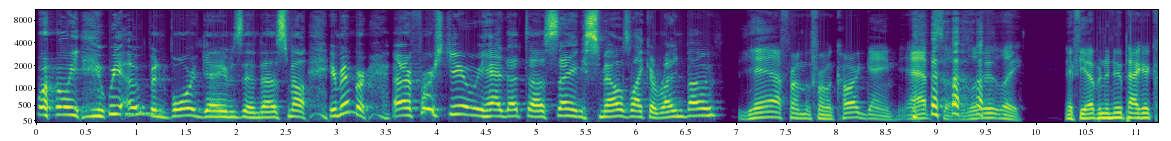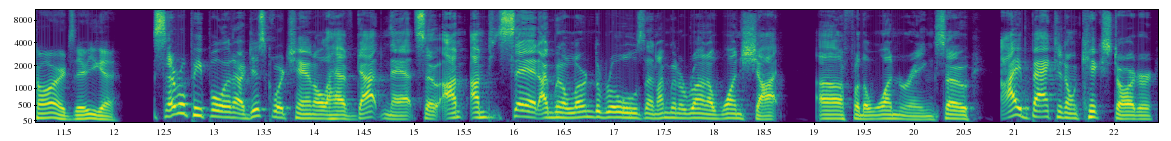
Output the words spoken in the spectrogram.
Where we we opened board games and uh, smell. You remember our first year we had that uh, saying "smells like a rainbow." Yeah, from from a card game. Absolutely. if you open a new pack of cards, there you go. Several people in our Discord channel have gotten that, so I'm I'm said I'm going to learn the rules and I'm going to run a one shot uh, for the One Ring. So I backed it on Kickstarter.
